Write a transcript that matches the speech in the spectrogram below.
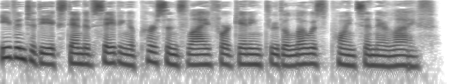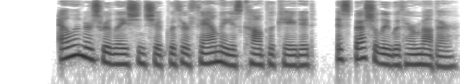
even to the extent of saving a person's life or getting through the lowest points in their life. Eleanor's relationship with her family is complicated, especially with her mother.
